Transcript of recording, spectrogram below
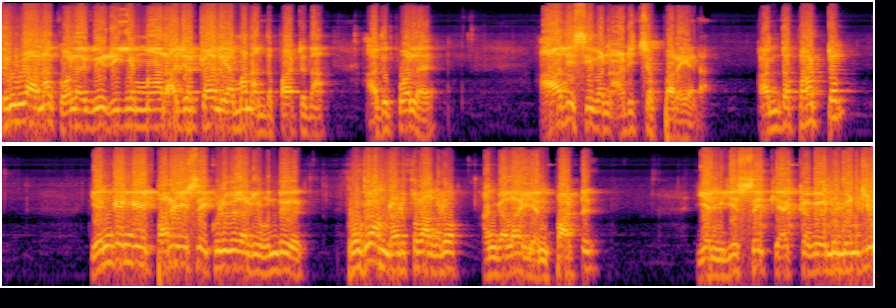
திருவிழானா கோல விழியம்மா ராஜக்காளி அம்மன் அந்த பாட்டு தான். அது போல ஆதிசிவன் அடிச்ச பறையடா. அந்த பாட்டும் எங்கெங்கே பறை இசை குழுவினர்கள் வந்து ப்ரோக்ராம் நடத்துவாங்களோ? அங்கெல்லாம் என் பாட்டு என் இசை கேட்க வேண்டும் என்று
